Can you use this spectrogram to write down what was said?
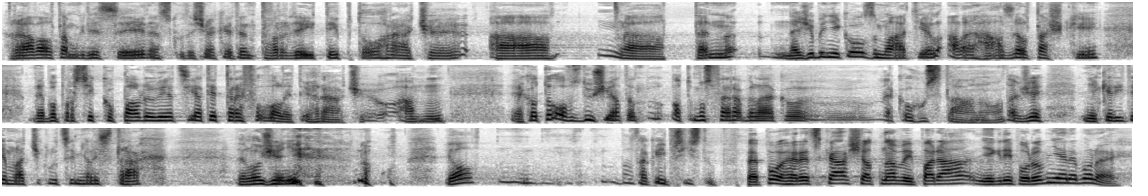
Hrával tam kdysi, neskutečně jaký ten tvrdý typ toho hráče a, a ten, ne že by někoho zmlátil, ale házel tašky nebo prostě kopal do věcí a ty trefovali ty hráče. Jo. A mm-hmm. jako to ovzduší a ta atmosféra byla jako, jako hustá. No. Takže některý ty mladší kluci měli strach vyloženě. No, jo, byl takový přístup. Pepo, herecká šatna vypadá někdy podobně, nebo ne?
